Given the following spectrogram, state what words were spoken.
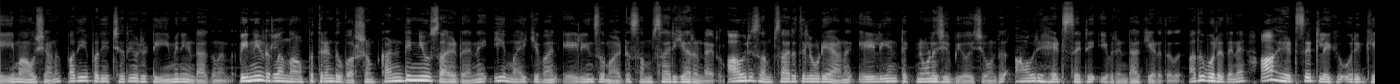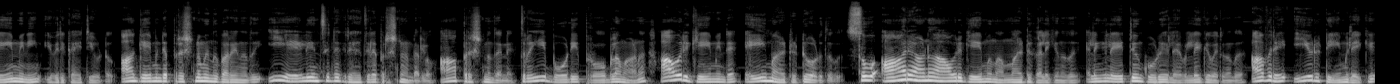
ടീം ആവശ്യമാണ്. പതിയെ പതിയെ ചെറിയൊരു ടീമിനെ ഉണ്ടാക്കുന്നുണ്ട്. പിന്നീടുള്ള നാൽപ്പത്തിരണ്ട് വർഷം കണ്ടിന്യൂസ് ആയിട്ട് തന്നെ ഈ മൈക്ക് ഇവാൻ ഏലിയൻസുമായിട്ട് സംസാരിക്കാറുണ്ടായിരുന്നു. ആ ഒരു സംസാരത്തിലൂടെയാണ് ഏലിയൻ ടെക്നോളജി ഉപയോഗിച്ചുകൊണ്ട് ആ ഒരു ഹെഡ്സെറ്റ് ഇവരുണ്ടാക്കിയെടുത്തത്. അതുപോലെ തന്നെ ആ ഹെഡ്സെറ്റിലേക്ക് ഒരു ഗെയിമിനെയും ഇവർ കയറ്റിവിട്ടു ആ ഗെയിമിന്റെ പ്രശ്നം എന്ന് പറയുന്നത് ഈ ഏലിയൻസിന്റെ ഗ്രഹത്തിലെ പ്രശ്നം ഉണ്ടല്ലോ ആ പ്രശ്നം തന്നെ ത്രീ ബോഡി പ്രോബ്ലം ആണ് ആ ഒരു ഗെയിമിന്റെ എയിം ആയിട്ട് ഇട്ട് കൊടുത്തത്. സോ ആരാണ് ആ ഒരു ഗെയിം നന്നായിട്ട് കളിക്കുന്നത്? അല്ലെങ്കിൽ ഏറ്റവും കൂടിയ ലെവലിലേക്ക് വരുന്നത്? അവരെ ഈ ഒരു ടീമിലേക്ക്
